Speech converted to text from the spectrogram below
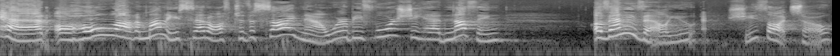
had a whole lot of money set off to the side now, where before she had nothing of any value, she thought so,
